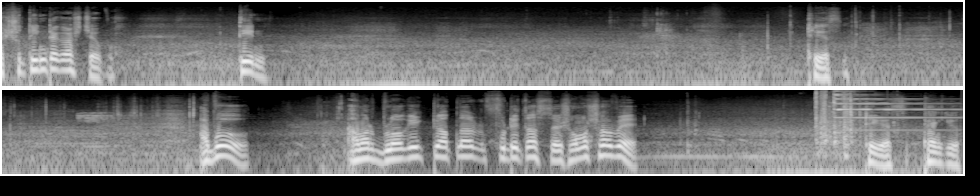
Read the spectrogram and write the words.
একশো তিন টাকা আসছে আপু। তিন। ঠিক আছে। আপু, আমার ব্লগে একটু আপনার ফুটেজ আসছে, সমস্যা হবে? ঠিক আছে থ্যাংক ইউ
